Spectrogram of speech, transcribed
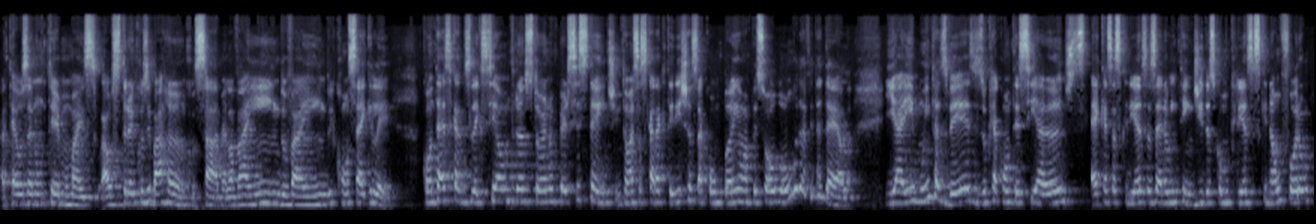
até usando um termo mais aos trancos e barrancos, sabe? Ela vai indo, vai indo e consegue ler. Acontece que a dislexia é um transtorno persistente, então essas características acompanham a pessoa ao longo da vida dela. E aí, muitas vezes, o que acontecia antes é que essas crianças eram entendidas como crianças que não foram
